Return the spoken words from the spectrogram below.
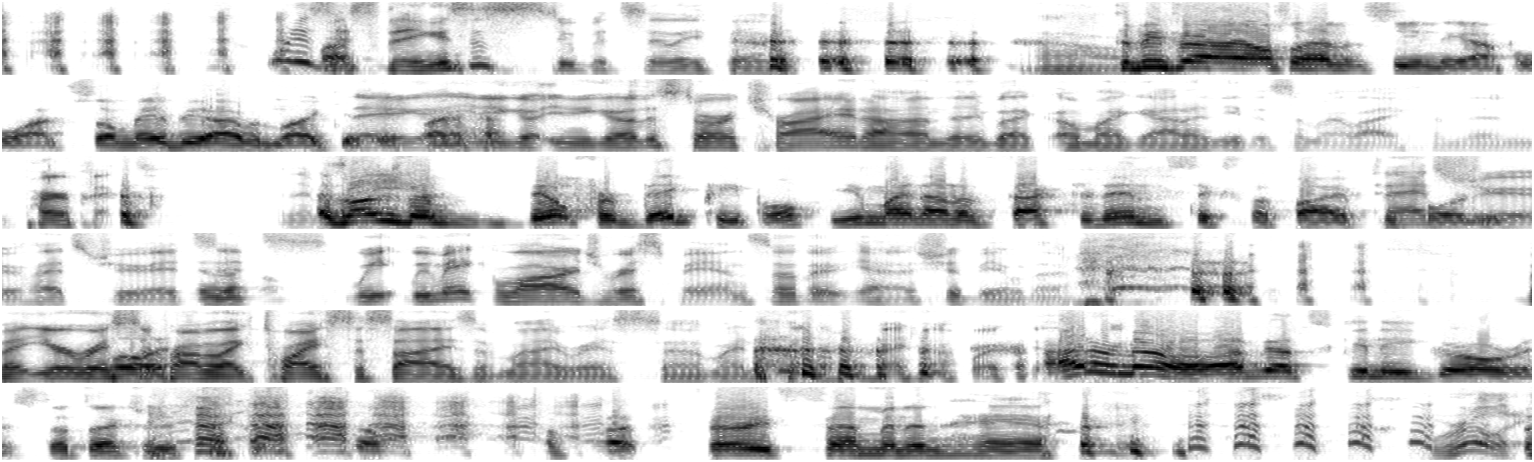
what is Come on. this thing? It's a stupid, silly thing. Oh. to be fair, I also haven't seen the Apple Watch, so maybe I would like it There you if go. I You need, to go, you need to go to the store, try it on, then you'd be like, "Oh my god, I need this in my life," and then perfect. And then As long as they're built for big people, you might not have factored in six foot five, two That's true. That's true. It's You know? it's we, we make large wristbands, so they're- yeah, it should be able to. but your wrists Well, are probably like twice the size of my wrists, so it might not, might not work. I don't know. I've got skinny girl wrists. That's actually. I've got very feminine hands. really?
